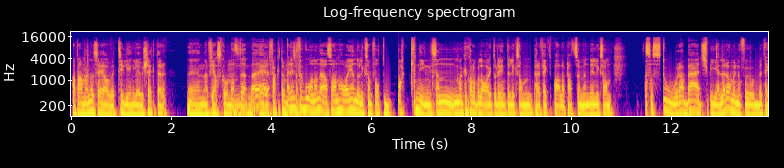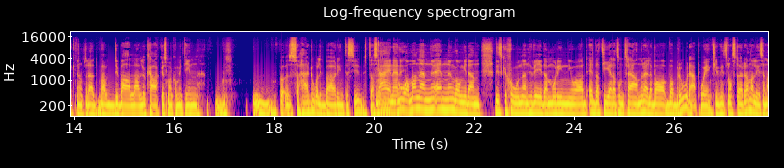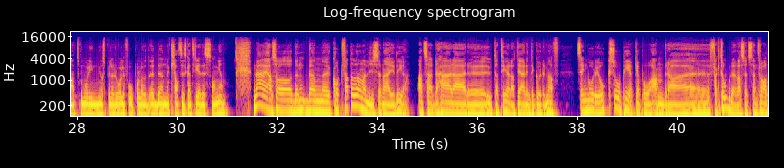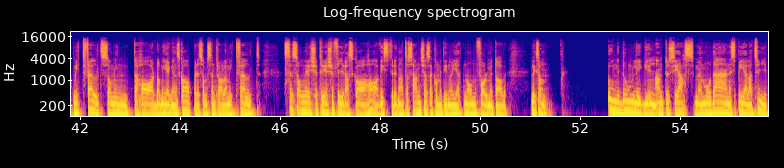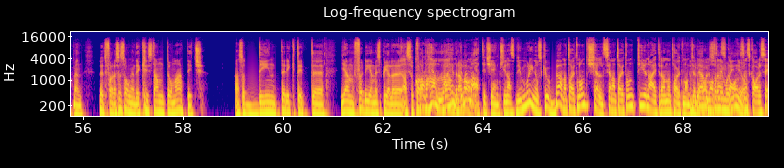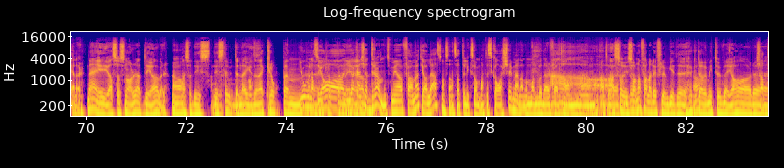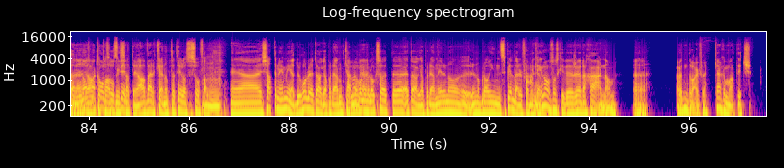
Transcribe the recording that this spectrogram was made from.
att använda sig av tillgängliga ursäkter när fiaskon Fast, är är, faktum. är det inte liksom. förvånande? Alltså, han har ju ändå liksom fått backning. Sen, man kan kolla på laget och det är inte liksom perfekt på alla platser, men det är liksom alltså, stora världsspelare, om vi nu får beteckna dem sådär. Dybala, Lukaku som har kommit in. Så här dåligt bör det inte se ut. Alltså, Nej, nej, nej. Går man ännu, ännu en gång i den diskussionen huruvida Mourinho är daterad som tränare eller vad, vad beror det här på egentligen? Finns det någon större analys än att Mourinho spelar dålig fotboll och den klassiska tredje säsongen? Nej, alltså den, den kortfattade analysen är ju det. Att så här, det här är eh, utdaterat, det är inte good enough. Sen går det också att peka på andra eh, faktorer. Alltså ett centralt mittfält som inte har de egenskaper som centrala mittfält säsonger 23-24 ska ha. Visst, Renato Sanchez har kommit in och gett någon form av liksom, ungdomlig Mm. entusiasm, modern spelartyp. Men vet, förra säsongen, det är Cristante och Matic. Alltså, det är inte riktigt... Eh, jämför det med spelare... Alltså, kolla Fan, på hände- alla vad hände andra med lag. Matic egentligen? Alltså, det är ju Mourinhos gubbe. Han har tagit honom till Chelsea, han har tagit honom till United, han har tagit honom till det är väl Roma. Sen, med ska, sen ska det sig, eller? Nej, alltså snarare att det är över. Ja. Alltså, det, är, det är slut. Den där, den där kroppen... Jo, men alltså jag, kroppen är- jag kanske har drömt, men jag har för mig att jag har läst någonstans att det, liksom, att det skar sig emellan. Om det var därför att han... eh, Att det var Alltså, därför I sådana fall har det flugit eh, högt Ja. över mitt huvud. Jag har, eh, Chatten, är någon jag som har totalt missat det. Ja, verkligen. Uppdatera oss i så fall. Eh, chatten är med. Du håller ett öga på den. Kalle med. håller väl också ett, eh, ett öga på den. Är det något, bra inspel därifrån? Det är någon som skriver Röda Stjärnan. Eh, Jag vet inte varför. Kanske Matic.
